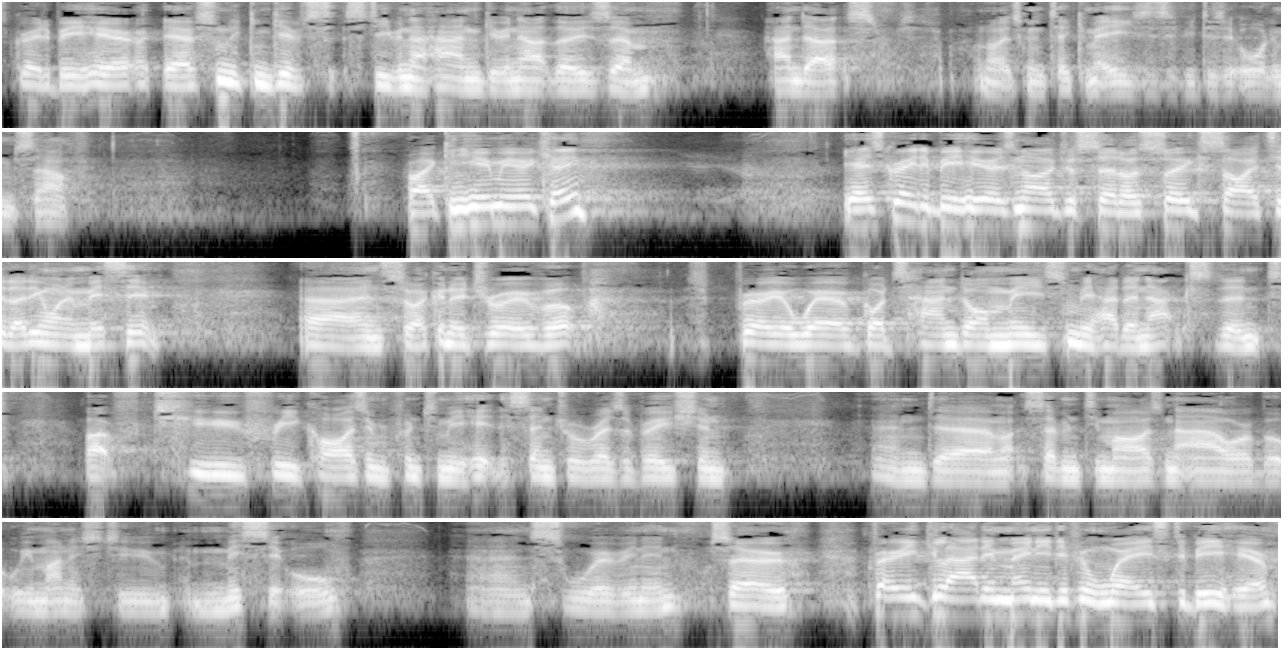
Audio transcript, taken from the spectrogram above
It's great to be here. Yeah, if somebody can give Stephen a hand giving out those um, handouts. I know it's going to take him ages if he does it all himself. Right, can you hear me okay? Yeah, it's great to be here. As Nigel just said, I was so excited. I didn't want to miss it. Uh, and so I kind of drove up. I was very aware of God's hand on me. Somebody had an accident. About two, three cars in front of me hit the central reservation and um, at 70 miles an hour, but we managed to miss it all and swerving in. So very glad in many different ways to be here.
